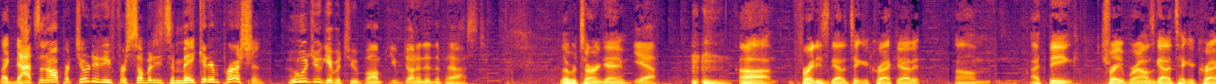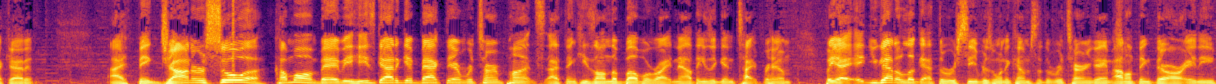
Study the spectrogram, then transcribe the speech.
Like, that's an opportunity for somebody to make an impression. Who would you give it to, Bump? You've done it in the past. The return game. Yeah. Uh, Freddie's got to take a crack at it. Um, I think Tre Brown's got to take a crack at it. I think John Ursua, come on, baby. He's got to get back there and return punts. I think he's on the bubble right now. Things are getting tight for him. But yeah, you got to look at the receivers when it comes to the return game. I don't think there are any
